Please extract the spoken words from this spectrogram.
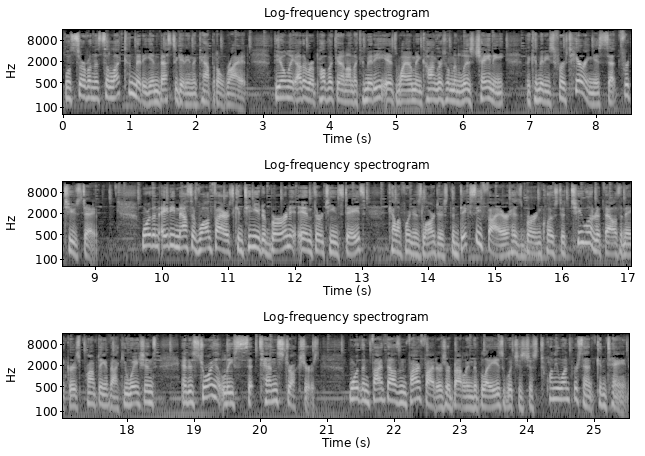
will serve on the select committee investigating the Capitol riot. The only other Republican on the committee is Wyoming Congresswoman Liz Cheney. The committee's first hearing is set for Tuesday. More than 80 massive wildfires continue to burn in 13 states. California's largest, the Dixie Fire, has burned close to 200,000 acres, prompting evacuations and destroying at least 10 structures. More than 5,000 firefighters are battling the blaze, which is just 21% contained.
